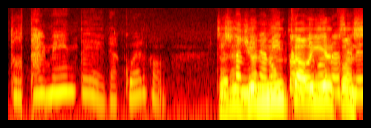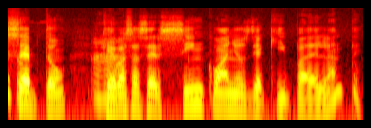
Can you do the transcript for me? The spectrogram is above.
totalmente, de acuerdo. Entonces yo, mí nunca oí el concepto que vas a hacer cinco años de aquí para adelante.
